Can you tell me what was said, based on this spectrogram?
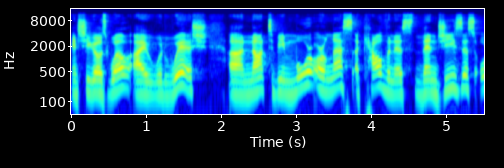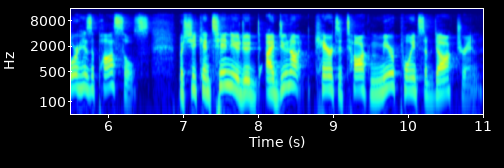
And she goes, Well, I would wish uh, not to be more or less a Calvinist than Jesus or his apostles. But she continued, I do not care to talk mere points of doctrine.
